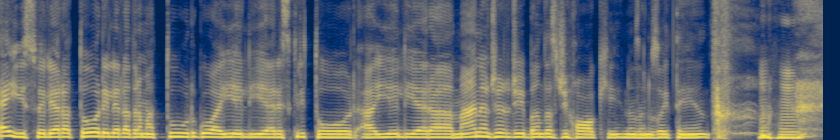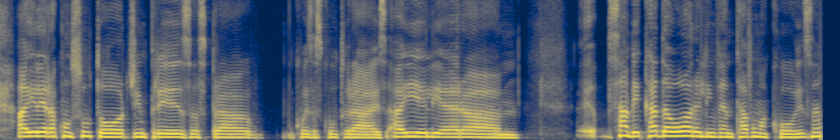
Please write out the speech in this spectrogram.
é isso. Ele era ator, ele era dramaturgo, aí ele era escritor, aí ele era manager de bandas de rock nos anos 80. Uhum. Aí ele era consultor de empresas para coisas culturais. Aí ele era. eh, Sabe, cada hora ele inventava uma coisa.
